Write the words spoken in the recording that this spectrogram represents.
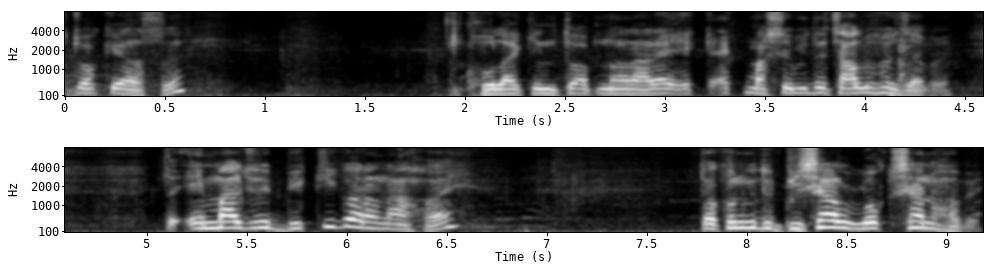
স্টকে আছে। খোলা কিন্তু আপনার আর এক এক মাসের ভিতরে চালু হয়ে যাবে। তো এই মাল যদি বিক্রি করা না হয়, তখন কিন্তু বিশাল লোকসান হবে।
